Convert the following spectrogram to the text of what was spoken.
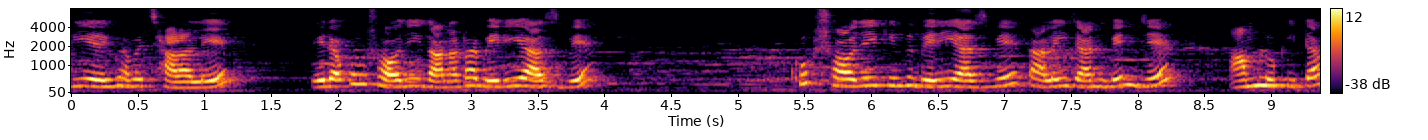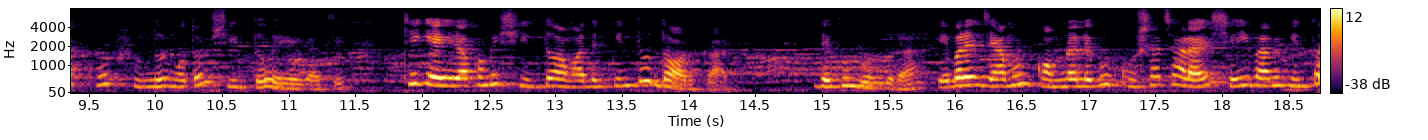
দিয়ে এইভাবে ছাড়ালে এরকম সহজেই দানাটা বেরিয়ে আসবে। খুব সহজেই কিন্তু বেরিয়ে আসবে। তাহলেই জানবেন যে আমলকিটা খুব সুন্দর মতন সিদ্ধ হয়ে গেছে। ঠিক এই রকমই সিদ্ধ আমাদের কিন্তু দরকার। দেখুন বন্ধুরা, এবারে যেমন কমলা লেবুর খোসা ছাড়ায়, সেইভাবে কিন্তু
